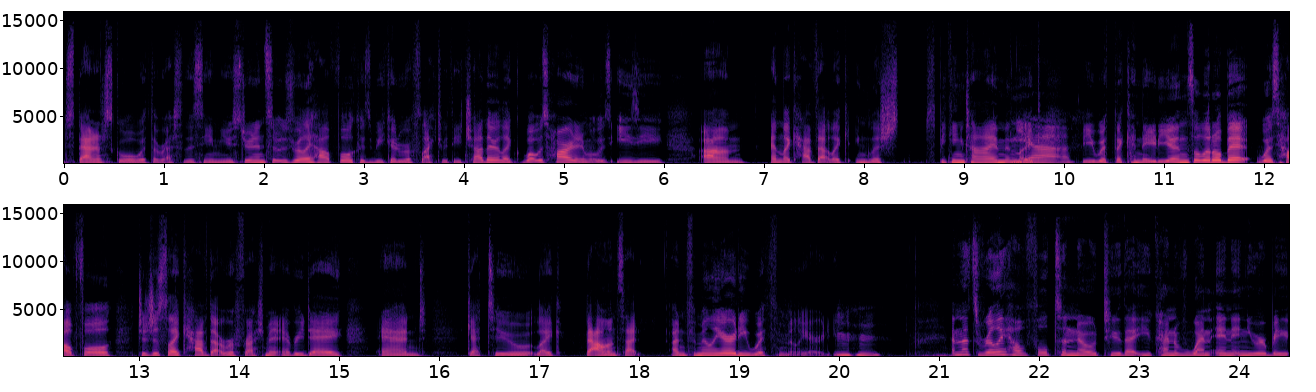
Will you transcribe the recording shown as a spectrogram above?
Spanish school with the rest of the CMU students, it was really helpful because we could reflect with each other, like what was hard and what was easy, um, and like have that like English speaking time and like yeah. be with the Canadians a little bit was helpful to just like have that refreshment every day and get to like balance that unfamiliarity with familiarity. Mm-hmm. And that's really helpful to know too that you kind of went in and you were ba-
